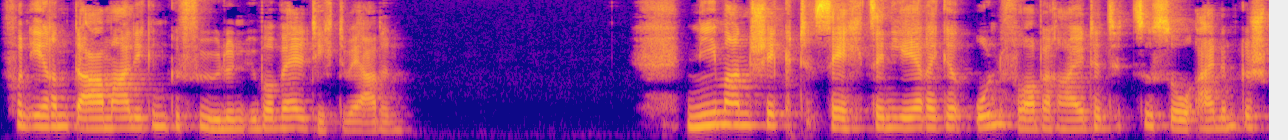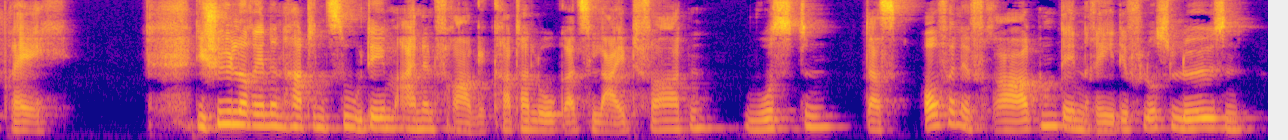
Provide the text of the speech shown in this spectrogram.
von ihren damaligen Gefühlen überwältigt werden. Niemand schickt 16-Jährige unvorbereitet zu so einem Gespräch. Die Schülerinnen hatten zudem einen Fragekatalog als Leitfaden, wussten, dass offene Fragen den Redefluss lösen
